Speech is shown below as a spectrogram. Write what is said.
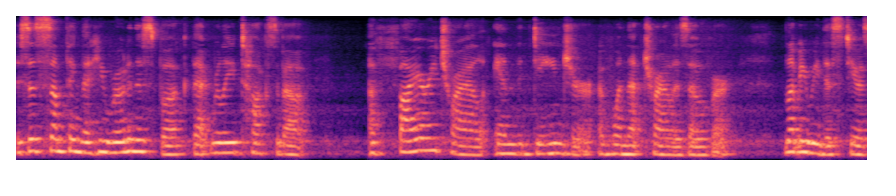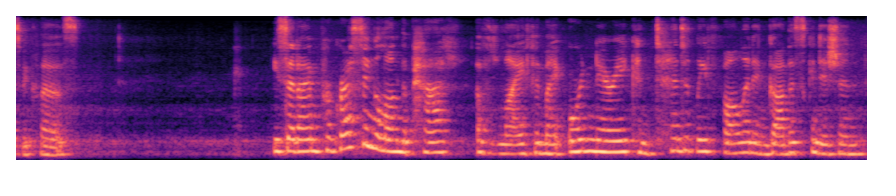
This is something that he wrote in this book that really talks about a fiery trial and the danger of when that trial is over. Let me read this to you as we close. He said, I am progressing along the path of life in my ordinary, contentedly fallen and godless condition,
